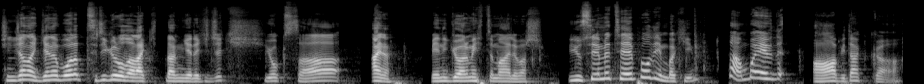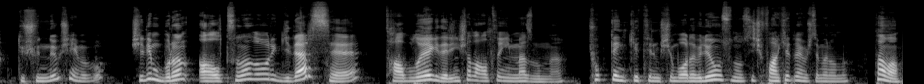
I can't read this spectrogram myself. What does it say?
Şimdi Can'a gene bu arada trigger olarak gitmem gerekecek. Yoksa... Aynen. Beni görme ihtimali var. Yusuf Emre TP olayım bakayım. Tamam bu evde... Aa bir dakika. Düşündüğüm şey mi bu? Bir şey buranın altına doğru giderse tabloya gider. İnşallah altına inmez bununla. Çok denk getirmişim bu arada biliyor musunuz? Hiç fark etmemiştim ben onu. Tamam.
